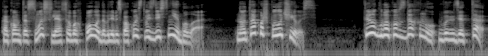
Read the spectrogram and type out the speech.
В каком-то смысле особых поводов для беспокойства здесь не было. Но так уж получилось. Тео глубоко вздохнул, выглядит так,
